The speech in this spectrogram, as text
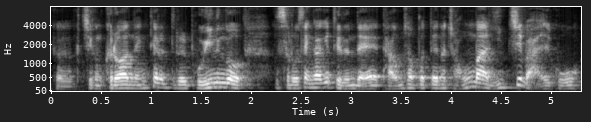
그, 지금 그러한 행태들을 보이는 것으로 생각이 드는데 다음 선거 때는 정말 잊지 말고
